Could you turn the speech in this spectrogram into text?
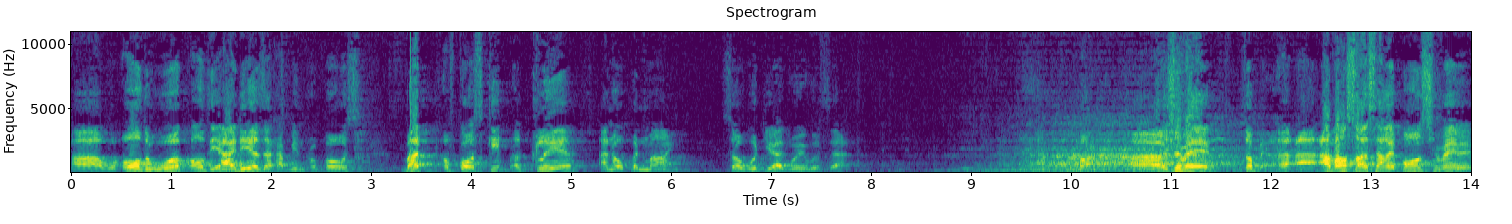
uh, all the work, all the ideas that have been proposed, but of course keep a clear and open mind. So would you agree with that? Euh, je vais, donc, euh, avant sa, réponse, je vais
